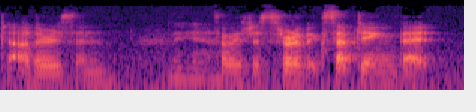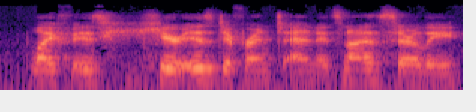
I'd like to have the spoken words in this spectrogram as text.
to others and Yeah. it's always just sort of accepting that life is here is different and it's not necessarily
